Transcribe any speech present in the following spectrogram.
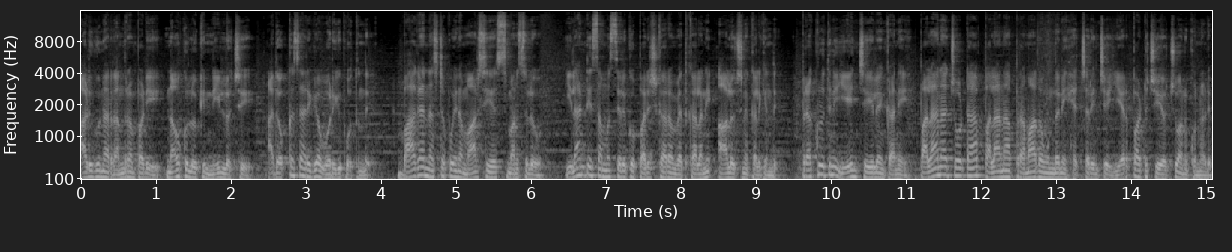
అడుగున రంధ్రం పడి నౌకలోకి నీళ్ళొచ్చి అది ఒక్కసారిగా ఒరిగిపోతుంది. బాగా నష్టపోయిన మార్సియస్ మనసులో ఇలాంటి సమస్యలకు పరిష్కారం వెతకాలని ఆలోచన కలిగింది. ప్రకృతిని ఏం చేయలేం కానీ పలానా చోట పలానా ప్రమాదం ఉందని హెచ్చరించే ఏర్పాటు చేయొచ్చు అనుకున్నాడు.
